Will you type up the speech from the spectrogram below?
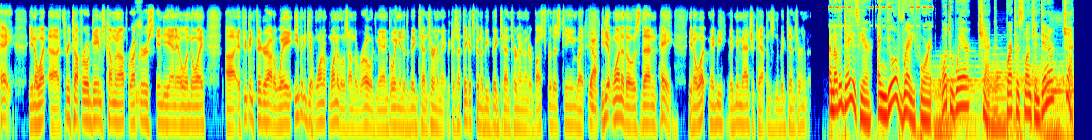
hey, you know what? Uh, three tough road games coming up: Rutgers, Indiana, Illinois. Uh, if you can figure out a way, even to get one one of those on the road, man, going into the Big Ten tournament, because I think it's going to be Big Ten tournament or bust for this team. But yeah. you get one of those, then hey, you know what? Maybe maybe magic happens in the Big Ten tournament. Another day is here, and you're ready for it. What to wear? Check. Breakfast, lunch, and dinner? Check.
